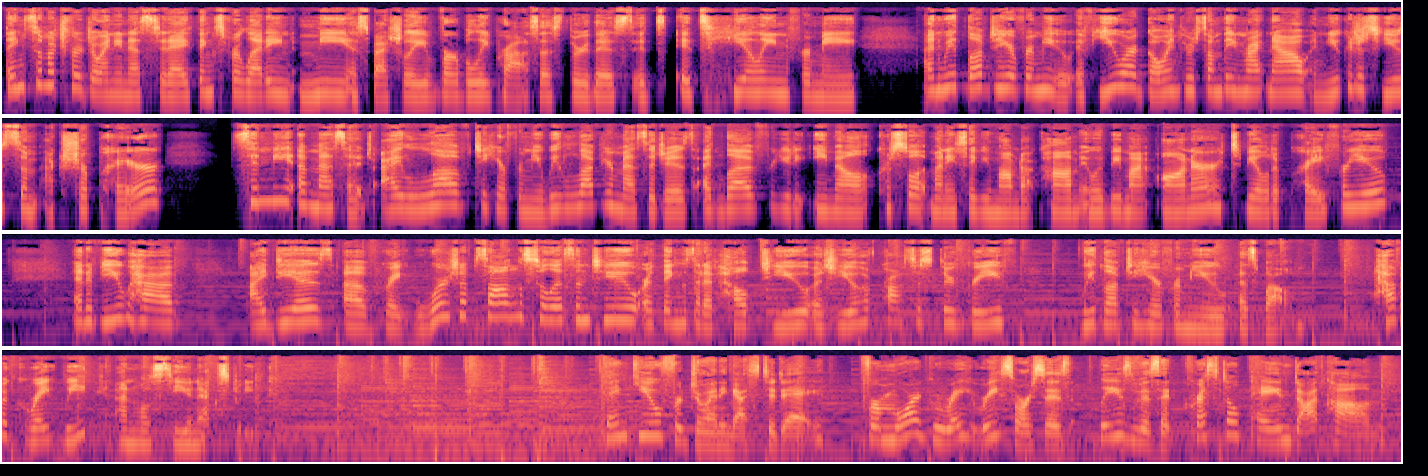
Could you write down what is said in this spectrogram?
Thanks so much for joining us today. Thanks for letting me especially verbally process through this. It's it's healing for me. And we'd love to hear from you. If you are going through something right now and you could just use some extra prayer, send me a message. I love to hear from you. We love your messages. I'd love for you to email crystal at moneysavingmom.com. It would be my honor to be able to pray for you. And if you have ideas of great worship songs to listen to or things that have helped you as you have processed through grief, we'd love to hear from you as well. Have a great week, and we'll see you next week. Thank you for joining us today. For more great resources, please visit crystalpaine.com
